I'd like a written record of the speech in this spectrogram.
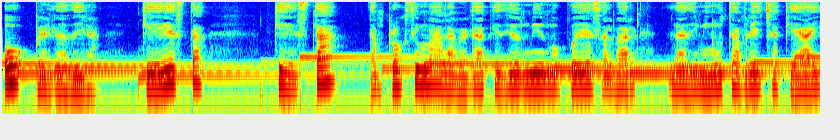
o verdadera, que esta que está tan próxima a la verdad que Dios mismo puede salvar la diminuta brecha que hay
